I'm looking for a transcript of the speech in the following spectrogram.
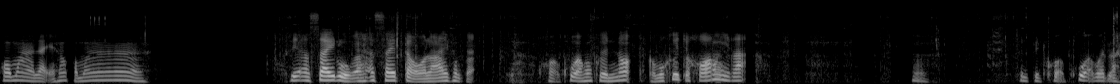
พ่อมาได้เขาก็มาเสียอาใส่ลูกอะอาใส่ต่อร้ายเพิ่นก็ขอขวของเพิ่นเนาะก็บ่คือจะคล้องนี่ละเพิ่นเป็นขวบขวบเบิดละ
